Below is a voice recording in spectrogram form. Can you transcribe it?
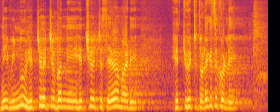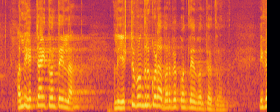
ನೀವು ಇನ್ನೂ ಹೆಚ್ಚು ಹೆಚ್ಚು ಬನ್ನಿ, ಹೆಚ್ಚು ಹೆಚ್ಚು ಸೇವೆ ಮಾಡಿ, ಹೆಚ್ಚು ಹೆಚ್ಚು ತೊಡಗಿಸಿಕೊಳ್ಳಿ. ಅಲ್ಲಿ ಹೆಚ್ಚಾಯಿತು ಅಂತ ಇಲ್ಲ. ಅಲ್ಲಿ ಎಷ್ಟು ಬಂದರೂ ಕೂಡ ಬರಬೇಕು ಅಂತಲೇ ಇರುವಂಥದ್ದು ಅಂತ. ಈಗ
